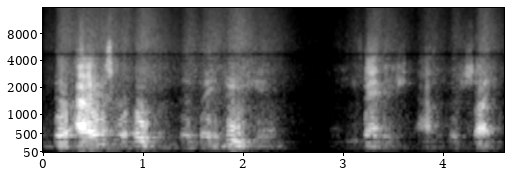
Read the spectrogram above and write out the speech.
and their eyes were opened, and they knew him, and he vanished out of their sight.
